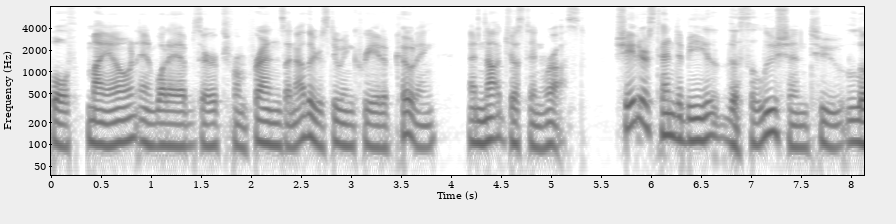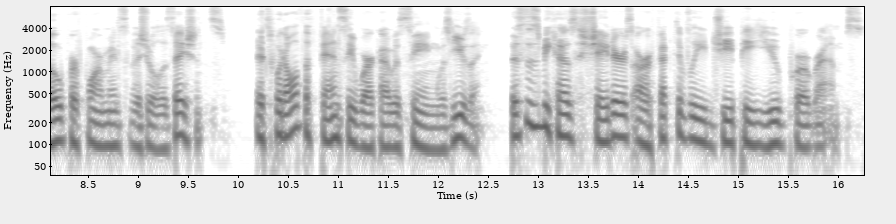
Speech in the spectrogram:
both my own and what I observed from friends and others doing creative coding, and not just in Rust, shaders tend to be the solution to low performance visualizations. It's what all the fancy work I was seeing was using. This is because shaders are effectively GPU programs,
